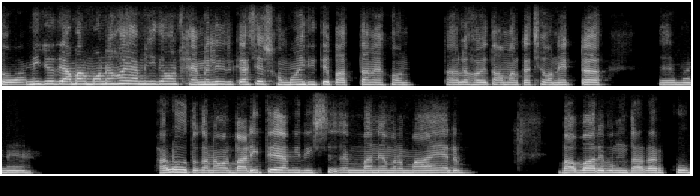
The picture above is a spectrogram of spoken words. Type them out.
তো আমি যদি, আমার মনে হয় আমি যদি আমার ফ্যামিলির কাছে সময় দিতে পারতাম এখন, তাহলে হয়তো আমার কাছে অনেকটা মানে ভালো হতো। কারণ আমার বাড়িতে আমি মানে আমার মায়ের বাবার এবং দাদার খুব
